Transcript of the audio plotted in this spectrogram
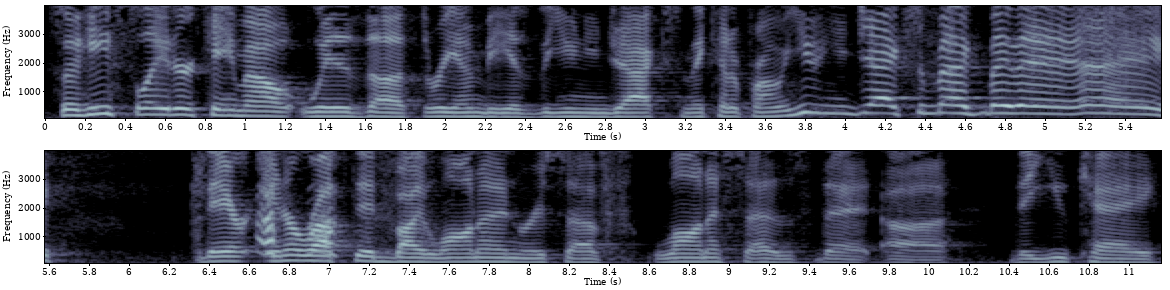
So Heath Slater came out with uh, 3MB as the Union Jacks, and they cut a promo. Union Jacks are back, baby! Hey. They're interrupted by Lana and Rusev. Lana says that uh, the UK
